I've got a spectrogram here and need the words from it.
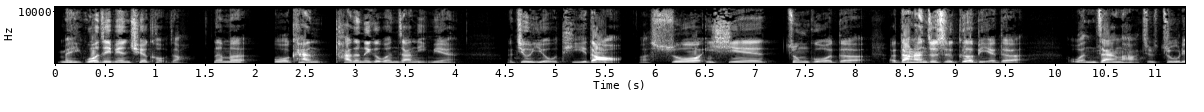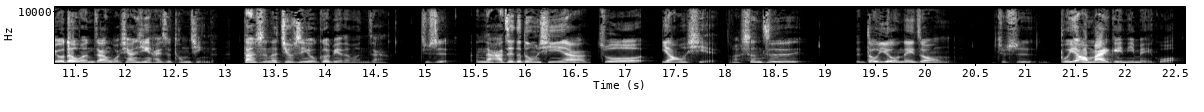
美国这边缺口罩，那么我看他的那个文章里面就有提到啊，说一些中国的，呃，当然这是个别的。文章哈，就是主流的文章，我相信还是同情的。但是呢，就是有个别的文章，就是拿这个东西啊做要挟啊，甚至都有那种就是不要卖给你美国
